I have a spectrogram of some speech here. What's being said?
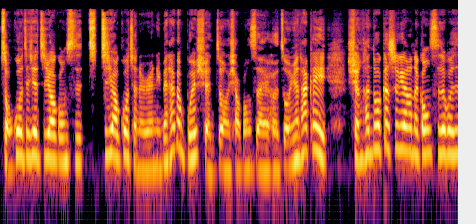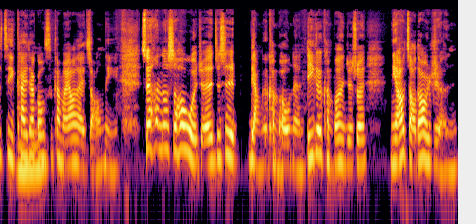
走过这些制药公司制药过程的人里面，他更不会选这种小公司来合作，因为他可以选很多各式各样的公司，或者是自己开一家公司，干嘛要来找你？嗯、所以很多时候，我觉得就是两个 component。第一个 component 就是说，你要找到人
